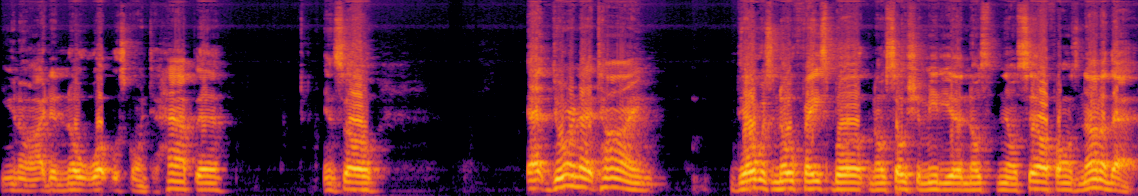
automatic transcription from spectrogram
You know, I didn't know what was going to happen, and so at during that time, there was no Facebook, no social media, no no cell phones, none of that.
